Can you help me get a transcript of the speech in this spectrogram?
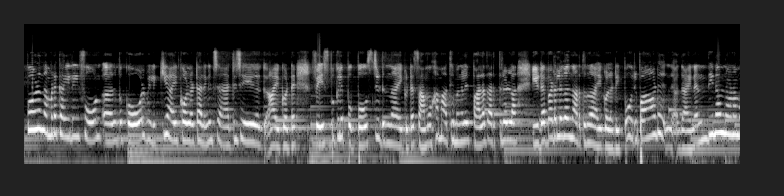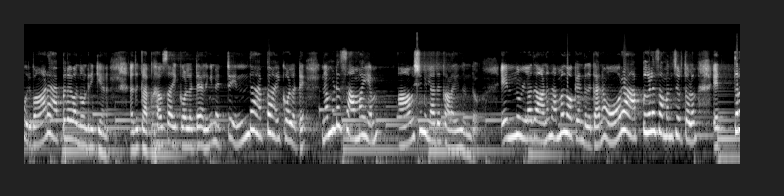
എപ്പോഴും നമ്മുടെ കയ്യിൽ ഈ ഫോൺ ഇപ്പോൾ കോൾ വിളിക്കുക ആയിക്കൊള്ളട്ടെ അല്ലെങ്കിൽ ചാറ്റ് ചെയ്യുക ആയിക്കോട്ടെ ഫേസ്ബുക്കിൽ പോസ്റ്റ് ഇടുന്നതായിക്കോട്ടെ സമൂഹ മാധ്യമങ്ങളിൽ പലതരത്തിലുള്ള ഇടപെടലുകൾ നടത്തുന്നതായിക്കൊള്ളട്ടെ ഇപ്പോൾ ഒരുപാട് ദൈനംദിനം എന്നോണം ഒരുപാട് ആപ്പുകൾ വന്നുകൊണ്ടിരിക്കുകയാണ്. അത് ക്ലബ് ഹൗസ് ആയിക്കൊള്ളട്ടെ അല്ലെങ്കിൽ മറ്റ് എന്ത് ആപ്പ് ആയിക്കൊള്ളട്ടെ നമ്മുടെ സമയം ആവശ്യമില്ലാതെ കളയുന്നുണ്ടോ? എന്നുള്ളതാണ് നമ്മൾ നോക്കേണ്ടത്. കാരണം ഓരോ ആപ്പുകളെ സംബന്ധിച്ചിടത്തോളം എത്ര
